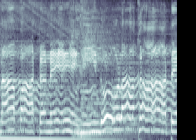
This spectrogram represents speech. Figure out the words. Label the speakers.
Speaker 1: નાના પાટને હિંડોળા ખાટે.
